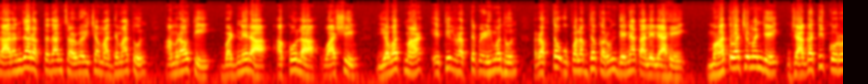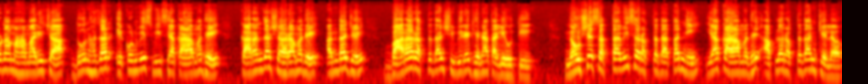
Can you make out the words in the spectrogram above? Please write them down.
कारंजा रक्तदान चळवळीच्या माध्यमातून अमरावती बडनेरा अकोला वाशिम यवतमाळ येथील रक्तपेढीमधून रक्त उपलब्ध करून देण्यात आलेले आहे. महत्त्वाचे म्हणजे जागतिक कोरोना महामारीच्या दोन हजार एकोणवीस वीस या काळामध्ये कारंजा शहरामध्ये अंदाजे बारा रक्तदान शिबिरे घेण्यात आली होती. नऊशे सत्तावीस रक्तदातांनी या काळामध्ये आपलं रक्तदान केलं.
